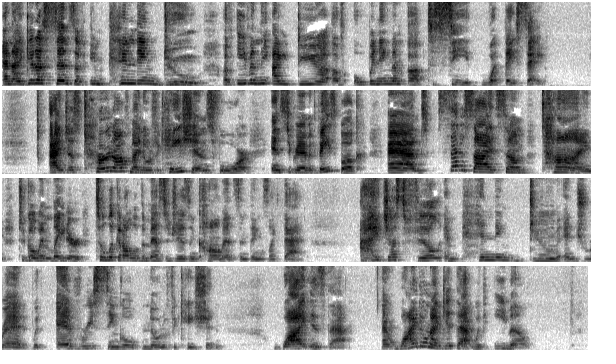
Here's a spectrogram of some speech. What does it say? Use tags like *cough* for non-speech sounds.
and I get a sense of impending doom of even the idea of opening them up to see what they say. I just turn off my notifications for Instagram and Facebook and set aside some time to go in later to look at all of the messages and comments and things like that. I just feel impending doom and dread with every single notification. Why is that? And why don't I get that with email?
